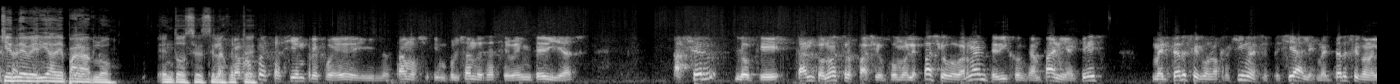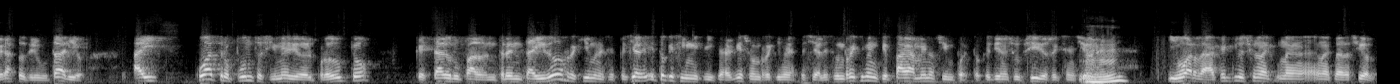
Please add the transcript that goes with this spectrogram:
¿quién debería de pagarlo? Entonces, el ajuste. propuesta siempre fue, y lo estamos impulsando desde hace 20 días, hacer lo que tanto nuestro espacio como el espacio gobernante dijo en campaña, que es meterse con los regímenes especiales, meterse con el gasto tributario. Hay cuatro puntos y medio del producto que está agrupado en 32 regímenes especiales. ¿Esto qué significa? ¿Qué es un régimen especial? Es un régimen que paga menos impuestos, que tiene subsidios, exenciones. Y guarda, acá quiero hacer una, una- una aclaración.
